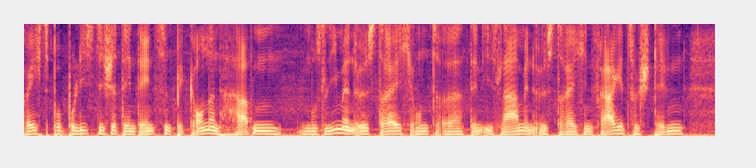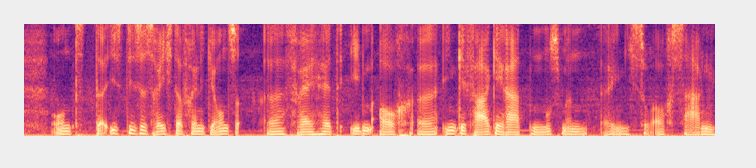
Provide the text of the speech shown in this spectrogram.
rechtspopulistische Tendenzen begonnen haben, Muslime in Österreich und äh, den Islam in Österreich in Frage zu stellen. Und da ist dieses Recht auf Religionsfreiheit eben auch äh, in Gefahr geraten, muss man eigentlich so auch sagen.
